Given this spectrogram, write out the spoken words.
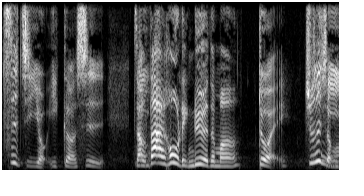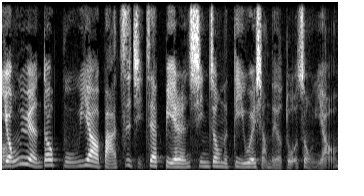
自己有一个是长大以后领略的吗？对。就是你永远都不要把自己在别人心中的地位想的有多重要。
